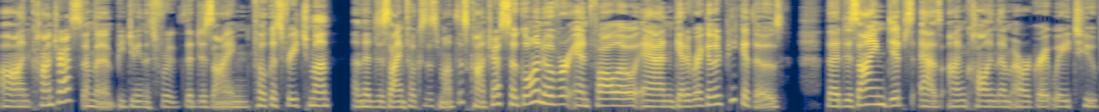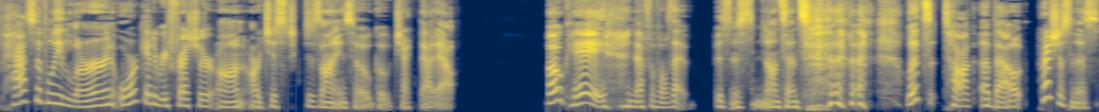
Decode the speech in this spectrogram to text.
on contrast. I'm going to be doing this for the design focus for each month. And the design focus this month is contrast. So go on over and follow and get a regular peek at those. The design dips, as I'm calling them, are a great way to passively learn or get a refresher on artistic design. So go check that out. Okay, enough of all that business nonsense. Let's talk about preciousness.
